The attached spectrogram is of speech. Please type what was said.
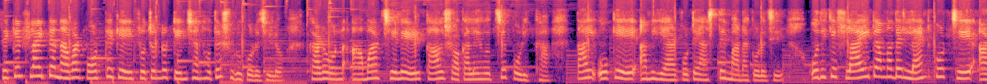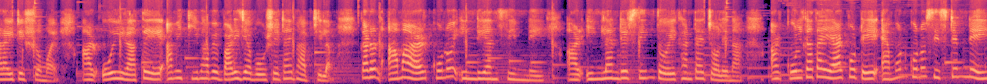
সেকেন্ড ফ্লাইটটা নামার পর থেকেই প্রচণ্ড টেনশন হতে শুরু করেছিল। কারণ আমার ছেলের কাল সকালে হচ্ছে পরীক্ষা। তাই ওকে আমি এয়ারপোর্টে আসতে মানা করেছি। ওদিকে ফ্লাইট আমাদের ল্যান্ড করছে আড়াইটের সময়। আর ওই রাতে আমি কীভাবে বাড়ি যাব সেটাই ভাবছিলাম। কারণ আমার কোনো ইন্ডিয়ান সিম নেই। আর ইংল্যান্ডের সিম তো এখানটায় চলে না। আর কলকাতা এয়ারপোর্টে এমন কোনো সিস্টেম নেই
